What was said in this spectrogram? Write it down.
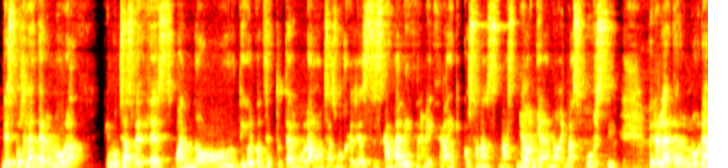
Después la ternura que muchas veces cuando digo el concepto ternura, muchas mujeres se escandalizan y me dicen, ay, qué cosa más, más ñoña ¿no? y más cursi. Pero la ternura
